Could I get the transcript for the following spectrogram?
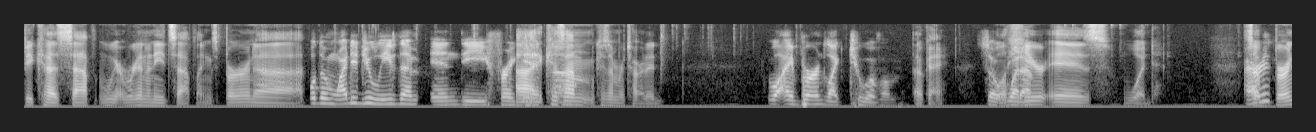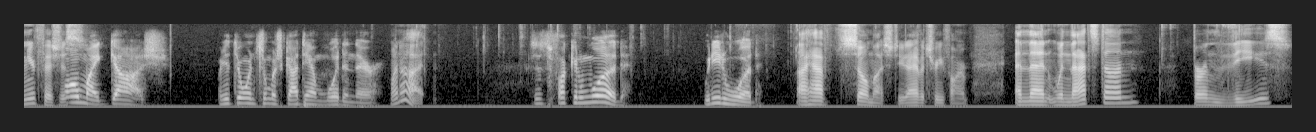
because sap we're, we're gonna need saplings. Burn uh Well, then why did you leave them in the friggin'? because uh, I'm because I'm retarded. Well, I burned like two of them. Okay. So well, whatever. here is wood. I So already- burn your fishes. Oh my gosh! Why are you throwing so much goddamn wood in there? Why not? Just fucking wood. We need wood. I have so much, dude. I have a tree farm. And then when that's done, burn these,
